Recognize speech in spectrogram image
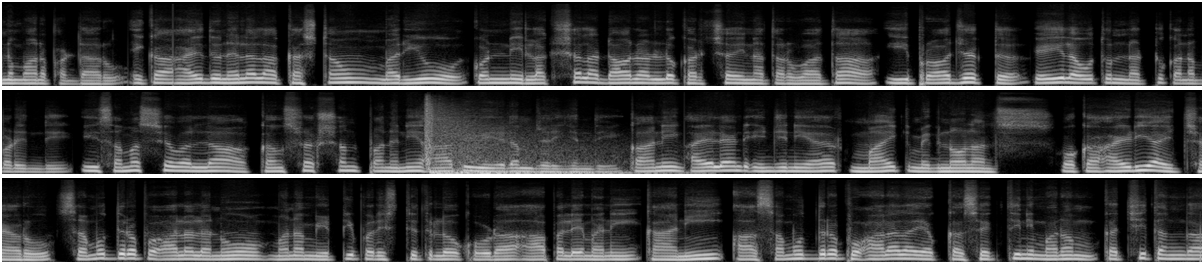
అనుమానపడ్డారు. ఇక ఐదు నెలల కష్టం మరియు కొన్ని లక్షల డాలర్లు ఖర్చయిన తర్వాత ఈ ప్రాజెక్ట్ ఫెయిల్ అవుతున్నట్టు కనబడింది. ఈ సమస్య వల్ల కన్స్ట్రక్షన్ పనిని ఆపివేయడం జరిగింది. కానీ ఐలాండ్ ఇంజనీర్ మైక్ మెగ్నోలన్స్ ఒక ఐడియా ఇచ్చారు. సముద్రపు అలలను మనం ఎట్టి పరిస్థితుల్లో కూడా ఆపలేమని కానీ ఆ సముద్రపు అలల యొక్క శక్తిని మనం ఖచ్చితంగా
